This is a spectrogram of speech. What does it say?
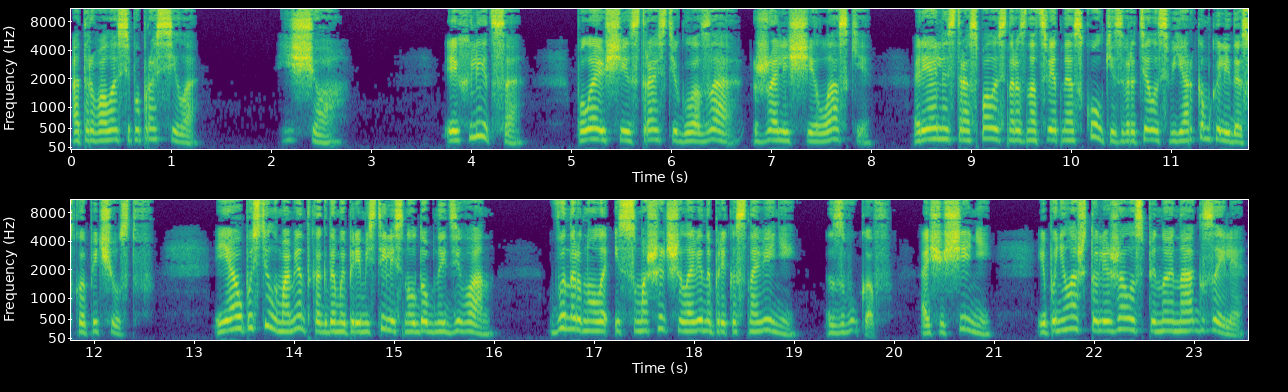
оторвалась и попросила. «Еще». Их лица, пылающие страстью глаза, жалящие ласки, реальность распалась на разноцветные осколки и завертелась в ярком калейдоскопе чувств. Я упустила момент, когда мы переместились на удобный диван — вынырнула из сумасшедшей лавины прикосновений, звуков, ощущений и поняла, что лежала спиной на Акзеле,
